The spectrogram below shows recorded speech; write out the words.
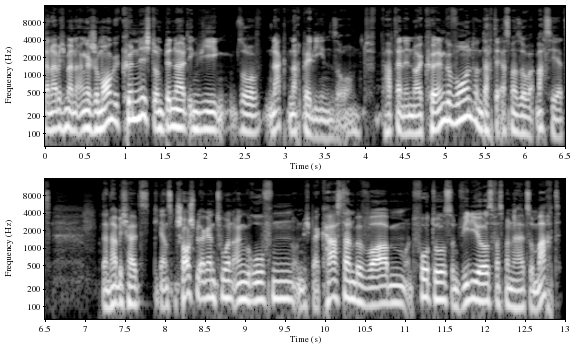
Dann habe ich mein Engagement gekündigt und bin halt irgendwie so nackt nach Berlin so und habe dann in Neukölln gewohnt und dachte erstmal so, was machst du jetzt? Dann habe ich halt die ganzen Schauspielagenturen angerufen und mich bei Castern beworben und Fotos und Videos, was man halt so macht.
